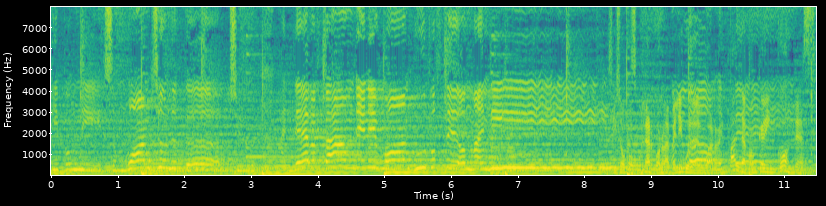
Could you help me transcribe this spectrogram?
People need someone to look up to. I never found anyone who fulfilled my needs. Se hizo popular por la película del guardaespaldas con Kevin Costner. Se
